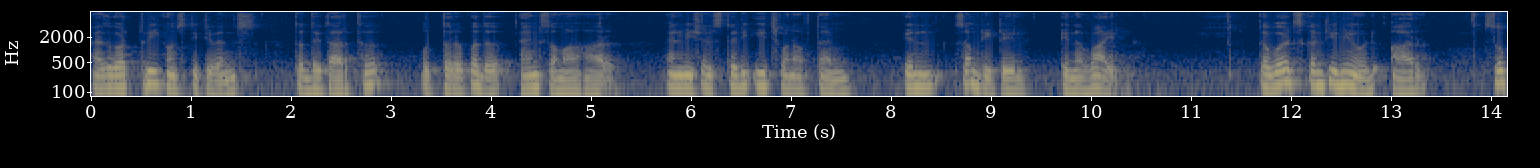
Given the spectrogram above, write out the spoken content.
has got three constituents, Tadhitartha, Uttarapada and Samahar and we shall study each one of them in some detail in a while. The words continued are Sup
